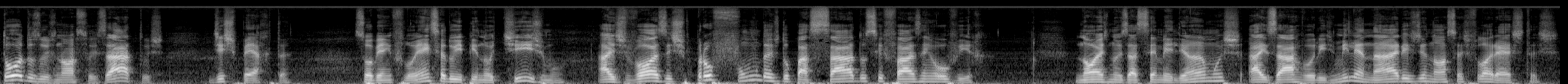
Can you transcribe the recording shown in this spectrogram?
todos os nossos atos, desperta. Sob a influência do hipnotismo, as vozes profundas do passado se fazem ouvir. Nós nos assemelhamos às árvores milenares de nossas florestas.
